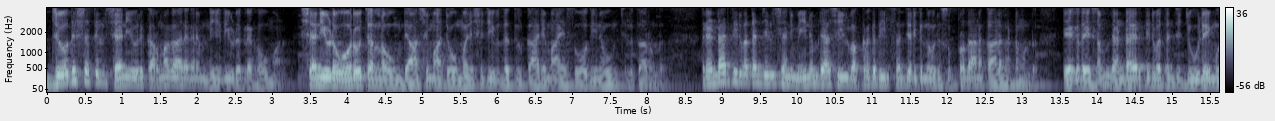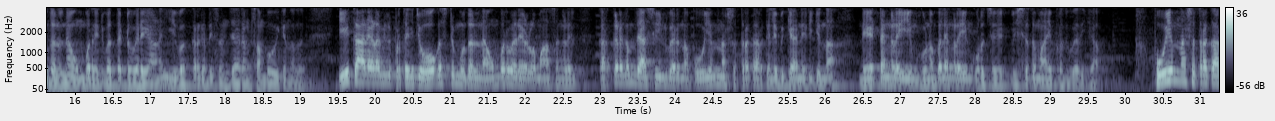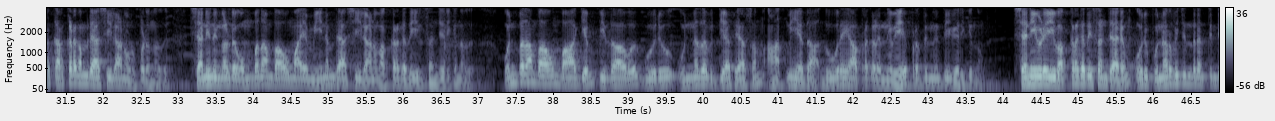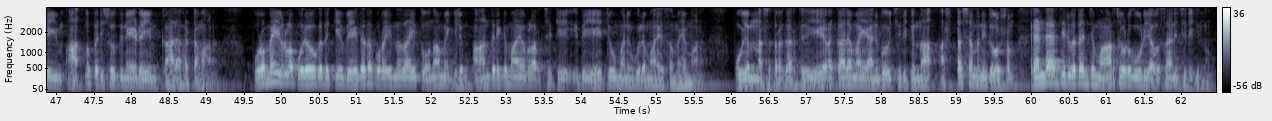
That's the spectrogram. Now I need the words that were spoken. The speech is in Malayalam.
ജ്യോതിഷത്തിൽ ശനി ഒരു കർമ്മകാരകനും നീതിയുടെ ഗ്രഹവുമാണ്. ശനിയുടെ ഓരോ ചലനവും രാശിമാറ്റവും മനുഷ്യജീവിതത്തിൽ കാര്യമായ സ്വാധീനവും ചെലുത്താറുണ്ട്. രണ്ടായിരത്തി ഇരുപത്തഞ്ചിൽ ശനി മീനം രാശിയിൽ വക്രഗതിയിൽ സഞ്ചരിക്കുന്ന ഒരു സുപ്രധാന കാലഘട്ടമുണ്ട്. ഏകദേശം രണ്ടായിരത്തി ഇരുപത്തഞ്ച് ജൂലൈ മുതൽ നവംബർ ഇരുപത്തെട്ട് വരെയാണ് ഈ വക്രഗതി സഞ്ചാരം സംഭവിക്കുന്നത്. ഈ കാലയളവിൽ പ്രത്യേകിച്ച് ഓഗസ്റ്റ് മുതൽ നവംബർ വരെയുള്ള മാസങ്ങളിൽ കർക്കിടകം രാശിയിൽ വരുന്ന പൂയം നക്ഷത്രക്കാർക്ക് ലഭിക്കാനിരിക്കുന്ന നേട്ടങ്ങളെയും ഗുണഫലങ്ങളെയും കുറിച്ച് വിശദമായി പ്രതിപാദിക്കാം. പൂയം നക്ഷത്രക്കാർ കർക്കടകം രാശിയിലാണ് ഉൾപ്പെടുന്നത്. ശനി നിങ്ങളുടെ ഒമ്പതാം ഭാവമായ മീനം രാശിയിലാണ് വക്രഗതിയിൽ സഞ്ചരിക്കുന്നത്. ഒൻപതാം ഭാവം ഭാഗ്യം പിതാവ് ഗുരു ഉന്നത വിദ്യാഭ്യാസം ആത്മീയത ദൂരയാത്രകൾ എന്നിവയെ പ്രതിനിധീകരിക്കുന്നു. ശനിയുടെ ഈ വക്രഗതി സഞ്ചാരം ഒരു പുനർവിചിന്തനത്തിന്റെയും ആത്മപരിശോധനയുടെയും കാലഘട്ടമാണ്. പുറമേയുള്ള പുരോഗതിക്ക് വേഗത കുറയുന്നതായി തോന്നാമെങ്കിലും ആന്തരികമായ വളർച്ചയ്ക്ക് ഇത് ഏറ്റവും അനുകൂലമായ സമയമാണ്. പൂയം നക്ഷത്രക്കാർക്ക് ഏറെക്കാലമായി അനുഭവിച്ചിരിക്കുന്ന അഷ്ടശമനി ദോഷം രണ്ടായിരത്തി ഇരുപത്തഞ്ച് മാർച്ചോടുകൂടി അവസാനിച്ചിരിക്കുന്നു.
